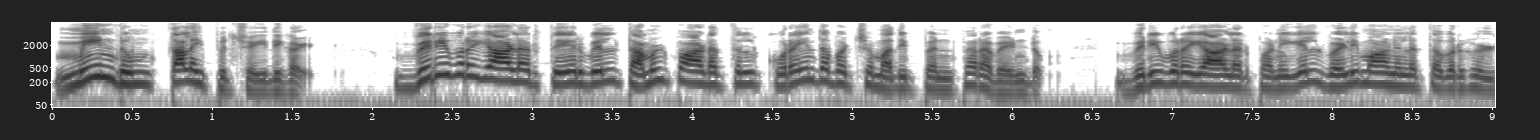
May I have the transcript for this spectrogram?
மீண்டும் தலைப்புச் செய்திகள். விரிவுரையாளர் தேர்வில் தமிழ் பாடத்தில் குறைந்தபட்ச மதிப்பெண் பெற வேண்டும். விரிவுரையாளர் பணியில் வெளிமாநிலத்தவர்கள்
